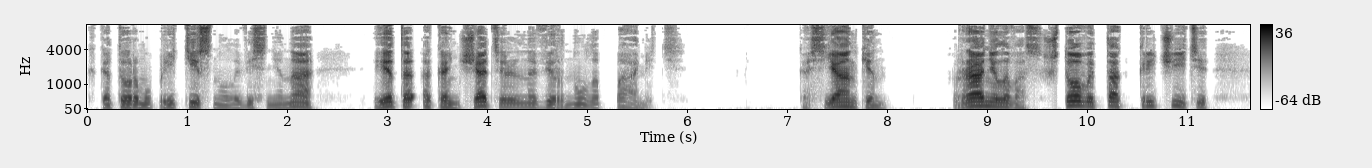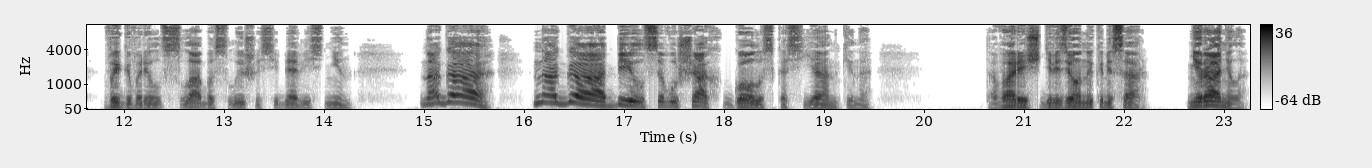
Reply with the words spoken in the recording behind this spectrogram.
к которому притиснула Веснина, и это окончательно вернуло память. — Касьянкин, ранило вас, что вы так кричите? — выговорил слабо, слыша себя Веснин. — Нога! Нога! — бился в ушах голос Касьянкина. — Товарищ дивизионный комиссар, не ранило?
